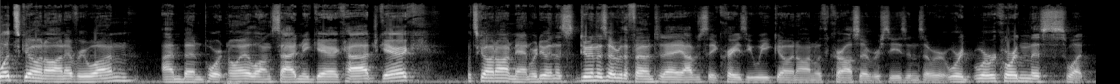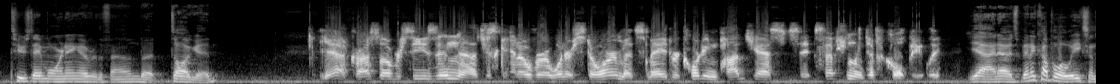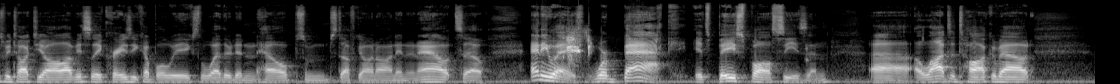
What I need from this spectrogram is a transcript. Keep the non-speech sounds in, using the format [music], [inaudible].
What's going on, everyone? I'm Ben Portnoy. Alongside me, Garrick Hodge. Garrick, what's going on, man? We're doing this doing this over the phone today. Obviously, crazy week going on with crossover season. So we're we're, we're recording this what Tuesday morning over the phone, but it's all good. Yeah, crossover season. Uh, just got over a winter storm. It's made recording podcasts exceptionally difficult lately. Yeah, I know. It's been a couple of weeks since we talked to y'all. Obviously, a crazy couple of weeks. The weather didn't help. Some stuff going on in and out. So, anyways, we're back. It's baseball season. Uh, a lot to talk about.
